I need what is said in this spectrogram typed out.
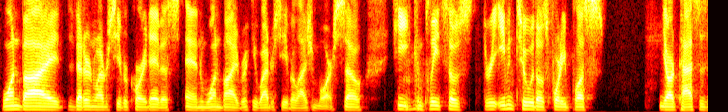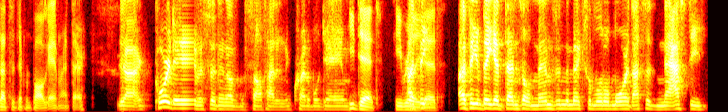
One by veteran wide receiver Corey Davis and one by rookie wide receiver Elijah Moore. So he mm-hmm. completes those three, even two of those 40 plus yard passes. That's a different ball game right there. Yeah, Corey Davis in and of himself had an incredible game. He did. He really I think, did. I think if they get Denzel Mims in the mix a little more, that's a nasty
